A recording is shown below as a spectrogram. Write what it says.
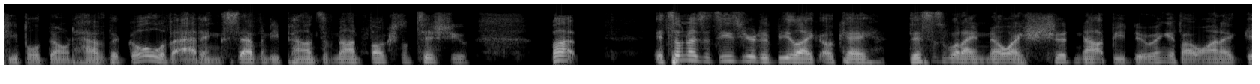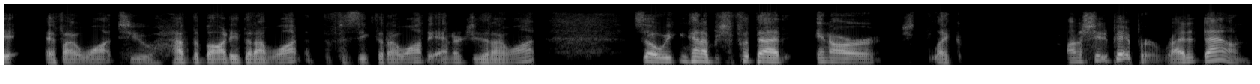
people don't have the goal of adding 70 pounds of non-functional tissue. But it's sometimes it's easier to be like, okay, this is what I know I should not be doing if I want to get if I want to have the body that I want, the physique that I want, the energy that I want. So we can kind of just put that in our like on a sheet of paper, write it down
